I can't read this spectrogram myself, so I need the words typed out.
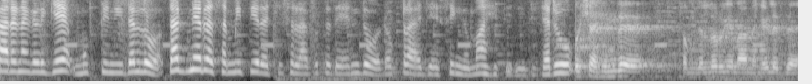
ಕಾರಣಗಳಿಗೆ ಮುಕ್ತಿ ನೀಡಲು ತಜ್ಞರ ಸಮಿತಿ ರಚಿಸಲಾಗುತ್ತದೆ ಎಂದು ಡಾಕ್ಟರ್ ಅಜಯ್ ಸಿಂಗ್ ಮಾಹಿತಿ ನೀಡಿದರು. ಹಿಂದೆ ತಮಗೆಲ್ಲರಿಗೆ ನಾನು ಹೇಳಿದ್ದೆ,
